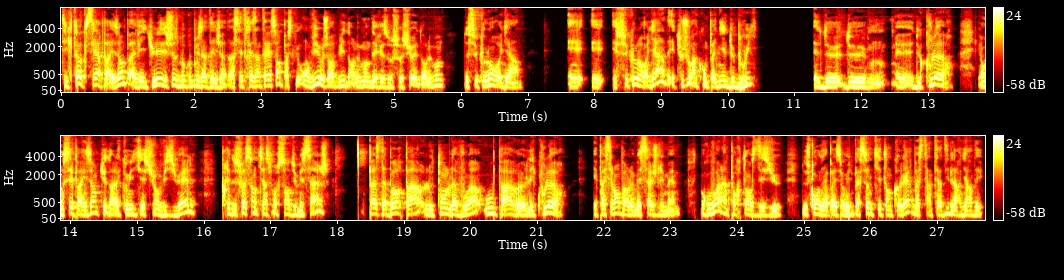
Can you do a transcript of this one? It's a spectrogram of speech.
TikTok sert par exemple à véhiculer des choses beaucoup plus intelligentes. C'est très intéressant parce qu'on vit aujourd'hui dans le monde des réseaux sociaux et dans le monde de ce que l'on regarde. Et, ce que l'on regarde est toujours accompagné de bruit, et de, euh, de couleurs. Et on sait par exemple que dans la communication visuelle, près de 75% du message passe d'abord par le ton de la voix ou par euh, les couleurs, et pas seulement par le message lui-même. Donc on voit l'importance des yeux. De ce qu'on dit, par exemple, une personne qui est en colère, bah, c'est interdit de la regarder,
